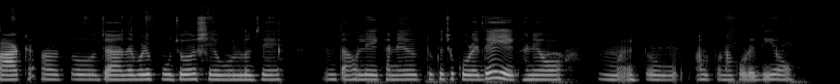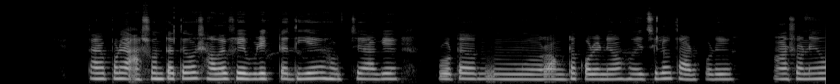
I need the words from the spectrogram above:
কাঠ। তো যাদের বাড়ি পুজো, সে বলল যে তাহলে এখানেও একটু কিছু করে দেয় এখানেও একটু আলপনা করে দিও। তারপরে আসনটাতেও সাদা ফেব্রিকটা দিয়ে হচ্ছে আগে পুরোটা রঙটা করে নেওয়া হয়েছিল। তারপরে আসনেও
